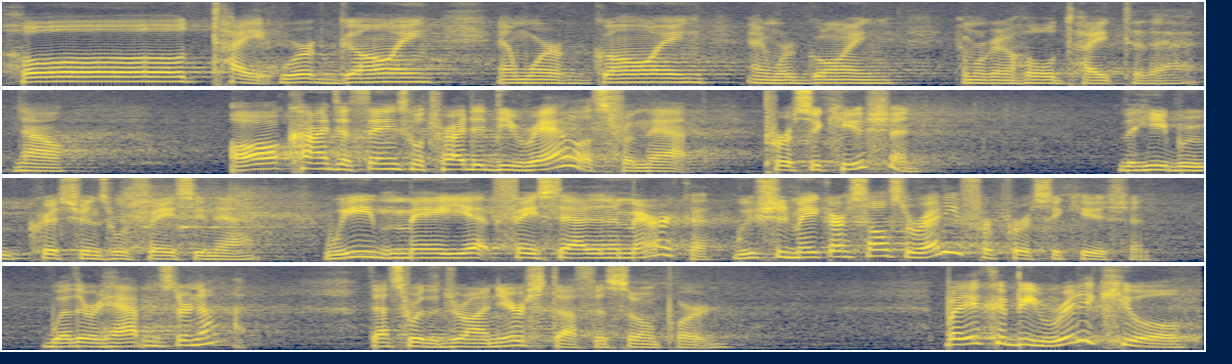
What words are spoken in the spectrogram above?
Hold tight. We're going and we're going and we're going and we're going to hold tight to that. Now, all kinds of things will try to derail us from that persecution. The Hebrew Christians were facing that. We may yet face that in America. We should make ourselves ready for persecution, whether it happens or not. That's where the draw near stuff is so important. But it could be ridicule.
